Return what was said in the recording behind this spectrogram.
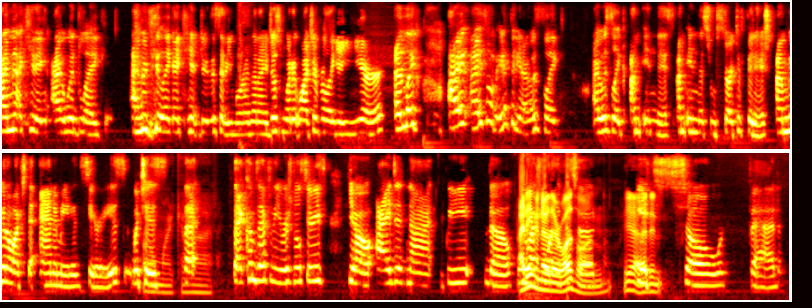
I'm not kidding. I would like. I would be like, I can't do this anymore, and then I just wouldn't watch it for like a year. And like, I I told Anthony, I was like. I was like, I'm in this. I'm in this from start to finish. I'm gonna watch the animated series, which oh is that that comes after the original series. Yo, I did not. We no. I didn't even know there was one. Yeah, I it's didn't so bad.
